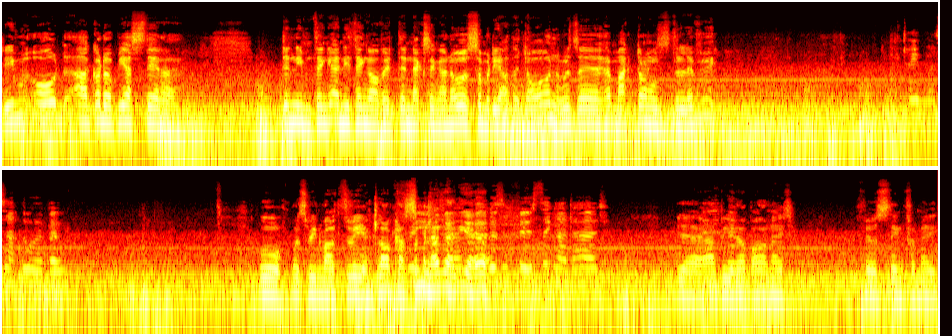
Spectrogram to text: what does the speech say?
even old, I got up yesterday didn't even think anything of it. The next thing I know, somebody at the door and it was a, a McDonald's delivery. What time was that though about? Oh, must have been about three o'clock or something like that. Yeah. That was the first thing I'd had. Yeah, I've been up all night. First thing for me.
